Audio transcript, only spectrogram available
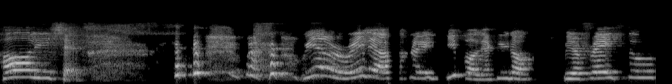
holy shit, we are really afraid people. Like you know, we're afraid to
